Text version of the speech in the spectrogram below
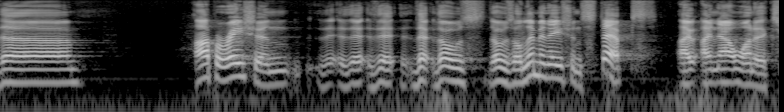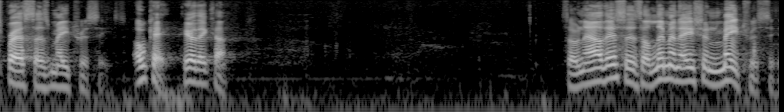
the operation, the, the, the, those, those elimination steps, I, I now want to express as matrices. Okay, here they come. So now this is elimination matrices.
